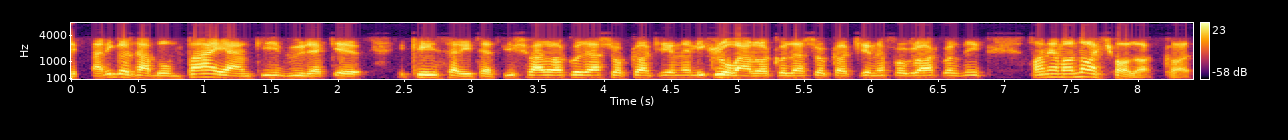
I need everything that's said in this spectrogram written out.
és már igazából pályán kívülre kényszerített kisvállalkozásokkal kéne, mikrovállalkozásokkal kéne foglalkozni, hanem a nagy halakkal.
